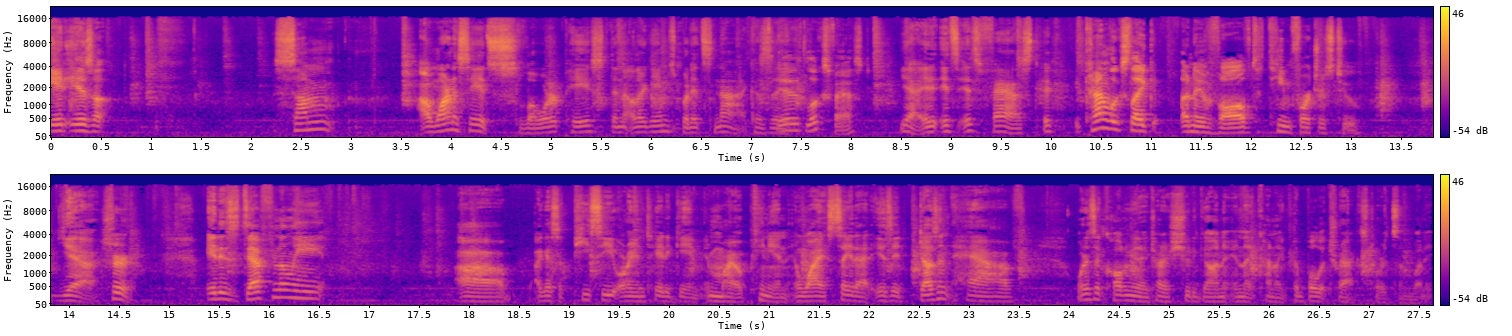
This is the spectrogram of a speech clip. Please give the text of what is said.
It is a some. I want to say it's slower paced than other games, but it's not because It looks fast. yeah, it, it's it's fast. It, it kind of looks like an evolved Team Fortress 2. Yeah, sure. It is definitely, uh, I guess, a PC orientated game, in my opinion. And why I say that is it doesn't have, what is it called when you like, try to shoot a gun and like kind of like the bullet tracks towards somebody?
